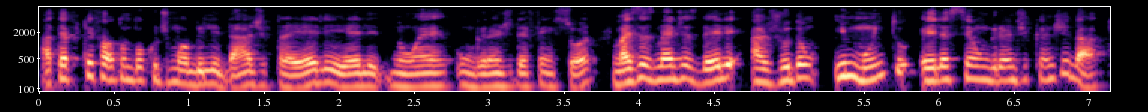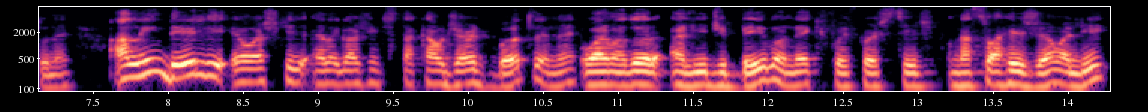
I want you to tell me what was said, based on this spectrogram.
até porque falta um pouco de mobilidade para ele. Ele não é um grande defensor, mas as médias dele ajudam e muito ele a ser um grande candidato, né? Além dele, eu acho que é legal a gente destacar o Jared Butler, né? O armador ali de Baylor, né, que foi first seed na sua região ali.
